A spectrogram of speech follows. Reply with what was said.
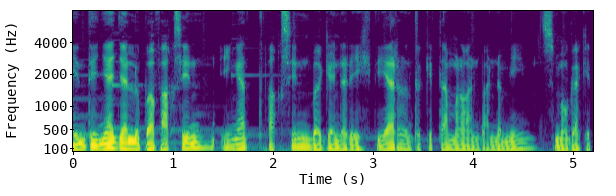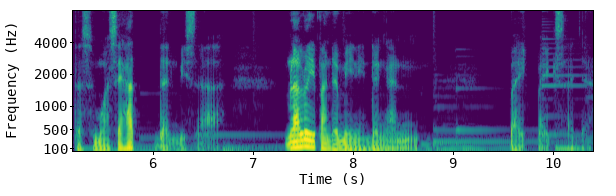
Intinya jangan lupa vaksin. Ingat vaksin bagian dari ikhtiar untuk kita melawan pandemi. Semoga kita semua sehat dan bisa melalui pandemi ini dengan baik-baik saja.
